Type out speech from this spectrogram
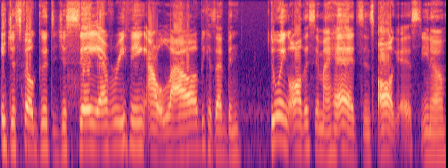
it just felt good to just say everything out loud because I've been doing all this in my head since August you know?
